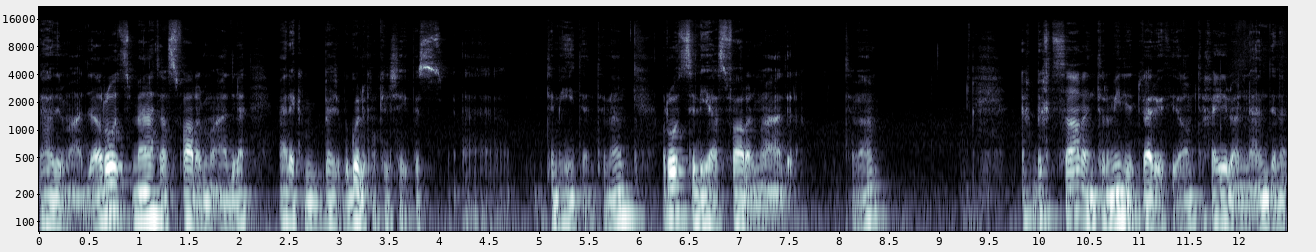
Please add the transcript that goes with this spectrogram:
لهذه المعادلة. roots معناتها أصفار المعادلة. ما عليك بقول لكم كل شيء بس آه تمهيدا تمام؟ roots اللي هي أصفار المعادلة تمام؟ باختصار intermediate value theorem تخيلوا أن عندنا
